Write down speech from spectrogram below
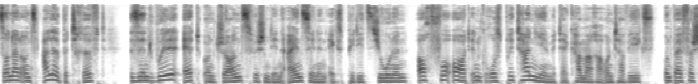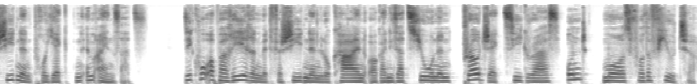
sondern uns alle betrifft, sind Will, Ed und John zwischen den einzelnen Expeditionen auch vor Ort in Großbritannien mit der Kamera unterwegs und bei verschiedenen Projekten im Einsatz. Sie kooperieren mit verschiedenen lokalen Organisationen, Project Seagrass und Moors for the Future,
